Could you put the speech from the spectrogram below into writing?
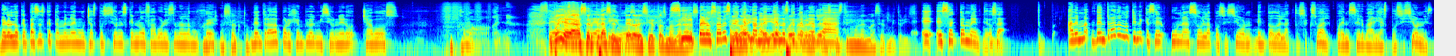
Pero lo que pasa es que también hay muchas posiciones que no favorecen a la mujer. Exacto. De entrada, por ejemplo, el misionero, chavos, como... Que puede llegar a ser placentero de ciertas maneras. Sí, pero sabes que, también tienes que tener la. que estimulen más el clítoris. E, exactamente. O sea, Además, de entrada no tiene que ser una sola posición en todo el acto sexual, pueden ser varias posiciones.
